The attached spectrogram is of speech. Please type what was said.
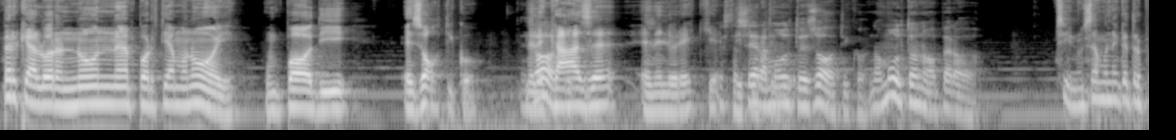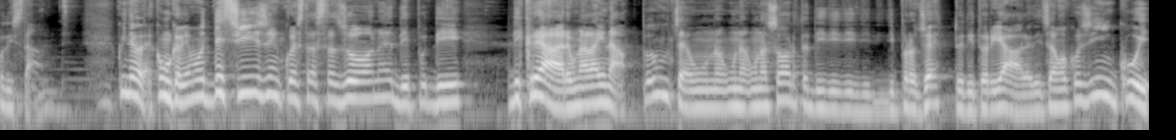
perché allora non portiamo noi un po' di esotico nelle Esotico. case e nelle orecchie? Questa sera molto esotico. No, molto no, però. sì, non siamo neanche troppo distanti. Quindi, vabbè, comunque abbiamo deciso in questa stagione di, di- di creare una line-up, cioè un- una, una sorta di, di- di- di progetto editoriale, diciamo così, in cui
